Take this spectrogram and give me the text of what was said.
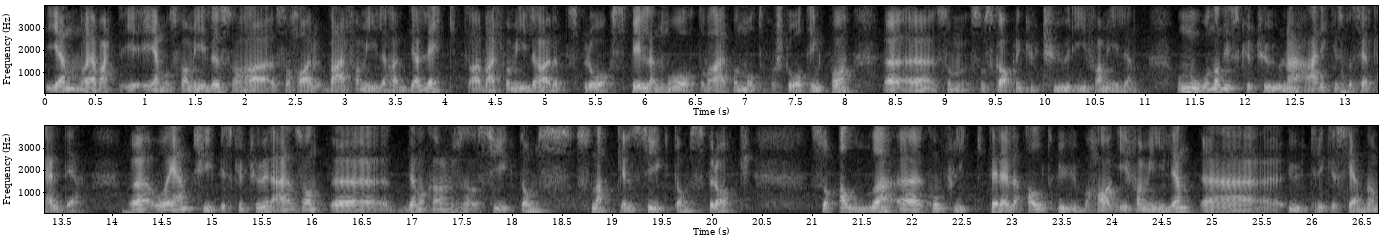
igjen, når jeg har vært hjemme hos familier, så har, så har, hver familie har en dialekt. Hver familie har et språkspill, en måte å være på, en måte å forstå ting på, uh, som, som, skaper en kultur i familien. Og noen av disse kulturene er ikke spesielt heldige. Uh, og en typisk kultur er en sånn uh, det man kaller sykdomssnakk, eller sykdomsspråk. Så alle konflikter eller alt ubehag i familien uttrykkes gjennom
